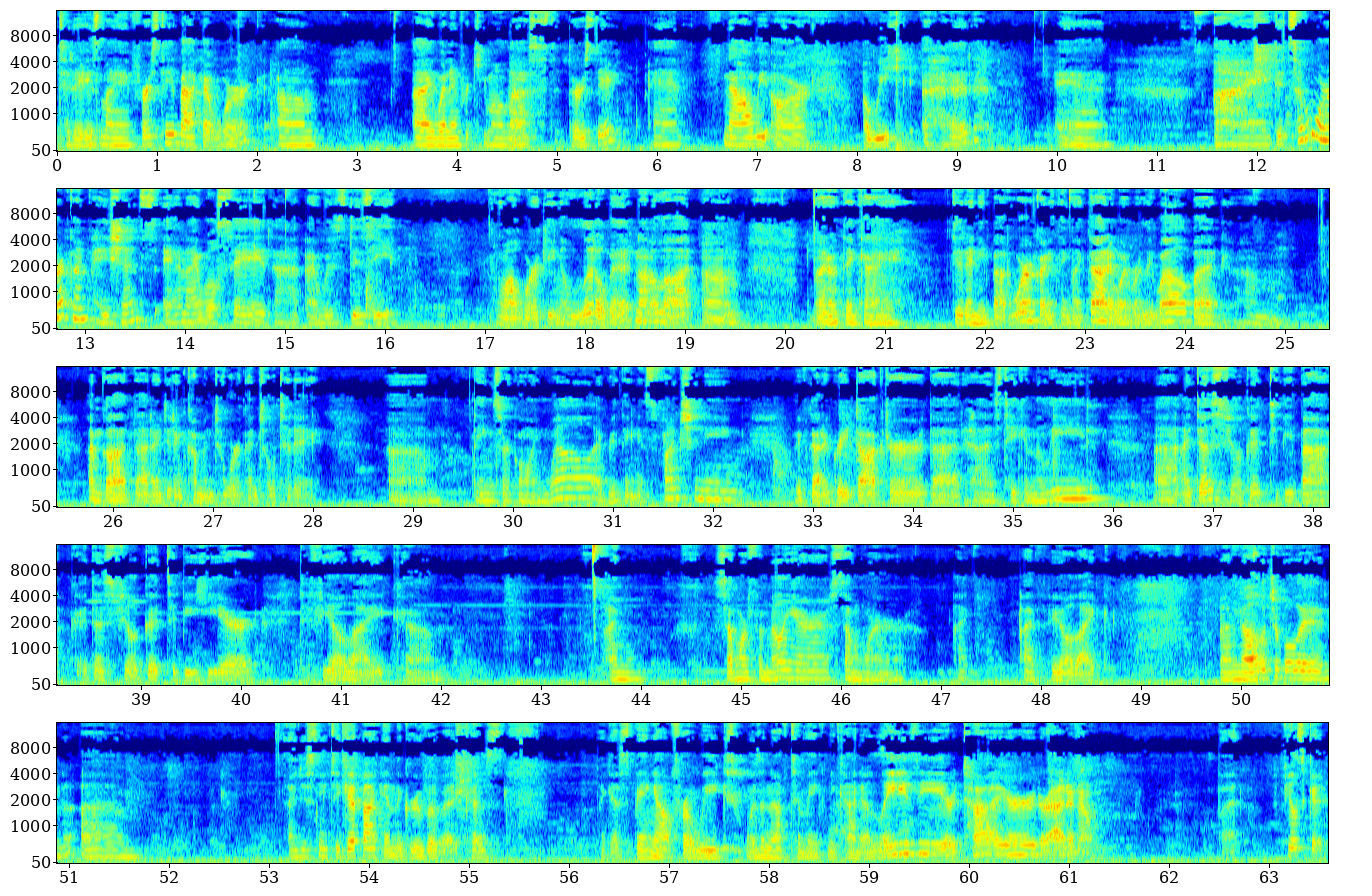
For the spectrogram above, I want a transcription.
Today is my first day back at work. Um, I went in for chemo last Thursday and now we are a week ahead and I did some work on patients and I will say that I was dizzy while working a little bit, not a lot. Um, I don't think I did any bad work or anything like that. It went really well, but um, I'm glad that I didn't come into work until today. Um, things are going well, everything is functioning. We've got a great doctor that has taken the lead. Uh, it does feel good to be back. It does feel good to be here, to feel like um, I'm somewhere familiar, somewhere I, I feel like I'm knowledgeable in. Um, I just need to get back in the groove of it because I guess being out for a week was enough to make me kind of lazy or tired or I don't know. But feels good.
